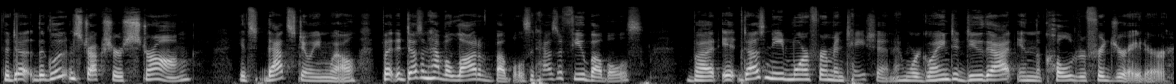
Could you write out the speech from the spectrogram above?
The, the gluten structure is strong. It's, that's doing well, but it doesn't have a lot of bubbles. It has a few bubbles, but it does need more fermentation, and we're going to do that in the cold refrigerator.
